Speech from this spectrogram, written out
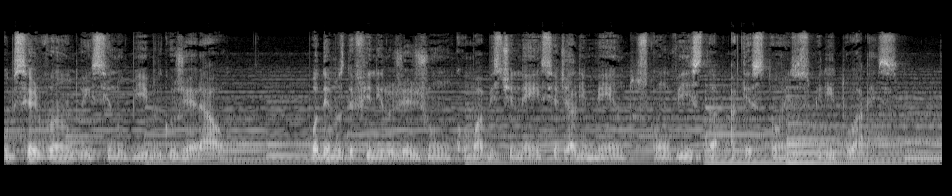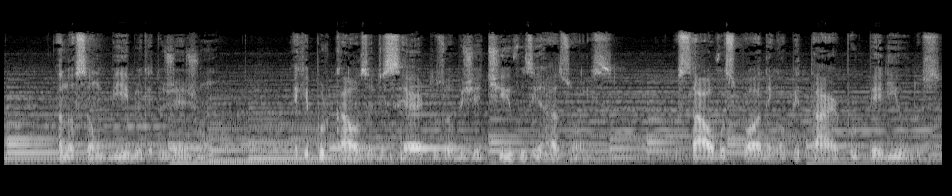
observando o ensino bíblico geral, podemos definir o jejum como abstinência de alimentos com vista a questões espirituais. A noção bíblica do jejum é que, por causa de certos objetivos e razões, os salvos podem optar por períodos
